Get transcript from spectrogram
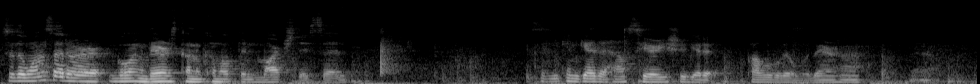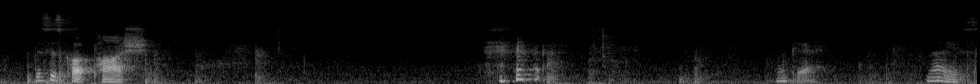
So the ones that are going there is gonna come up in March, they said. So if you can get a house here, you should get it probably over there, huh? Yeah. This is called Posh. okay. Nice.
